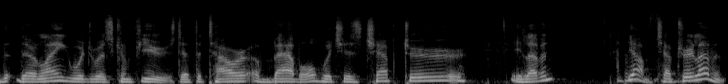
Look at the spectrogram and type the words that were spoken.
th- their language was confused. At the tower of babel which is chapter 11 yeah, chapter 11.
